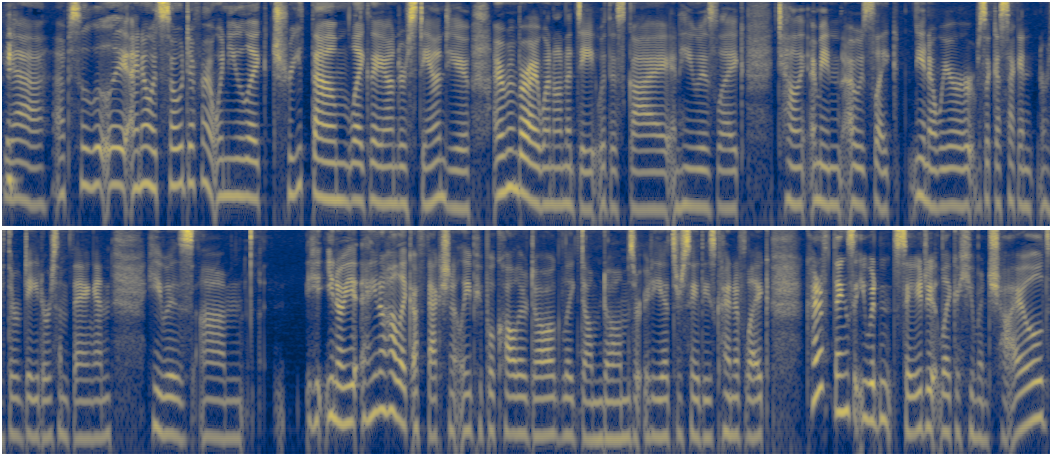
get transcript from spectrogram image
Yeah absolutely. I know it's so different when you like treat them like they understand you. I remember i went on a date with this guy and he was like telling i mean i was like you know we were it was like a second or third date or something and he was um you know, you, you know how like affectionately people call their dog like dum dums or idiots or say these kind of like kind of things that you wouldn't say to like a human child.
